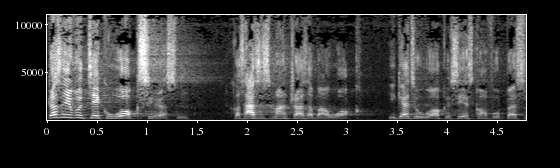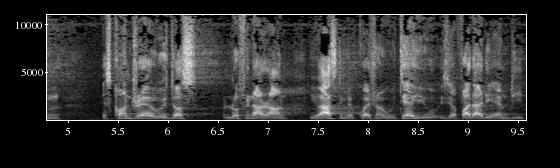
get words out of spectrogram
Doesn't even take work seriously because has his mantras about work. You get to work, you see a scornful person, a scoundrel who is just loafing around. You ask him a question, he will tell you, Is your father the MD?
